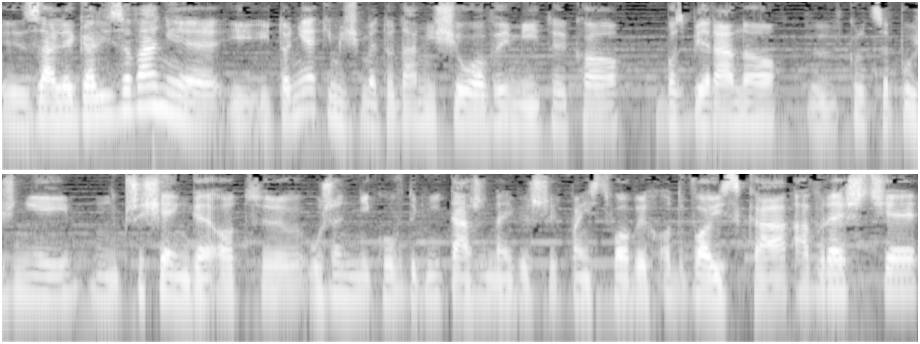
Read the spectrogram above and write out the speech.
e, zalegalizowanie i, i to nie jakimiś metodami siłowymi, tylko bo zbierano y, wkrótce później mm, przysięgę od y, urzędników, dygnitarzy najwyższych państwowych, od wojska, a wreszcie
